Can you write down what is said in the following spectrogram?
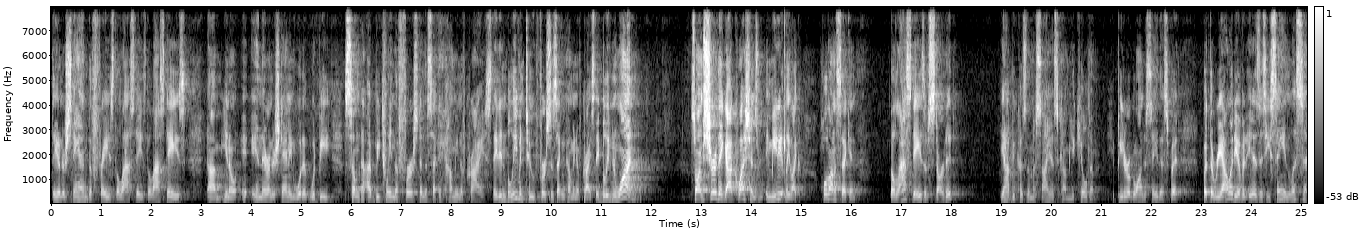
They understand the phrase the last days. The last days, um, you know, in, in their understanding, would, would be sometime between the first and the second coming of Christ. They didn't believe in two first and second coming of Christ, they believed in one. So I'm sure they got questions immediately like, hold on a second. The last days have started? Yeah, because the Messiah has come. You killed him. Peter will go on to say this, but, but the reality of it is, is he's saying, listen,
